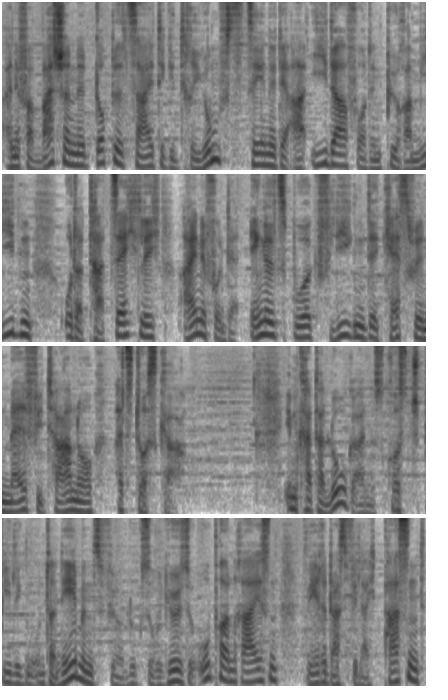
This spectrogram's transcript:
eine verwaschene doppelseitige Triumphszene der Aida vor den Pyramiden oder tatsächlich eine von der Engelsburg fliegende Catherine Malfitano als Tosca. Im Katalog eines kostspieligen Unternehmens für luxuriöse Opernreisen wäre das vielleicht passend.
